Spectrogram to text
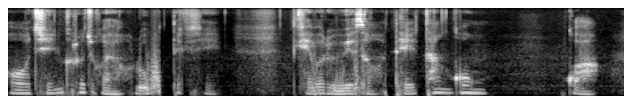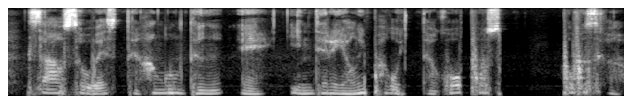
어, 진 크루즈가요, 로봇 택시 개발을 위해서 델타 항공과 사우스 웨스트 항공 등의 인재를 영입하고 있다고 포스, 포브스가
